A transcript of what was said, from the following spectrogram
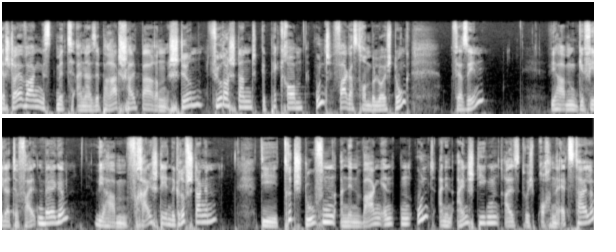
Der Steuerwagen ist mit einer separat schaltbaren Stirn, Führerstand, Gepäckraum und Fahrgastraumbeleuchtung versehen. Wir haben gefederte Faltenbälge. Wir haben freistehende Griffstangen. Die Trittstufen an den Wagenenden und an den Einstiegen als durchbrochene Ätzteile.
